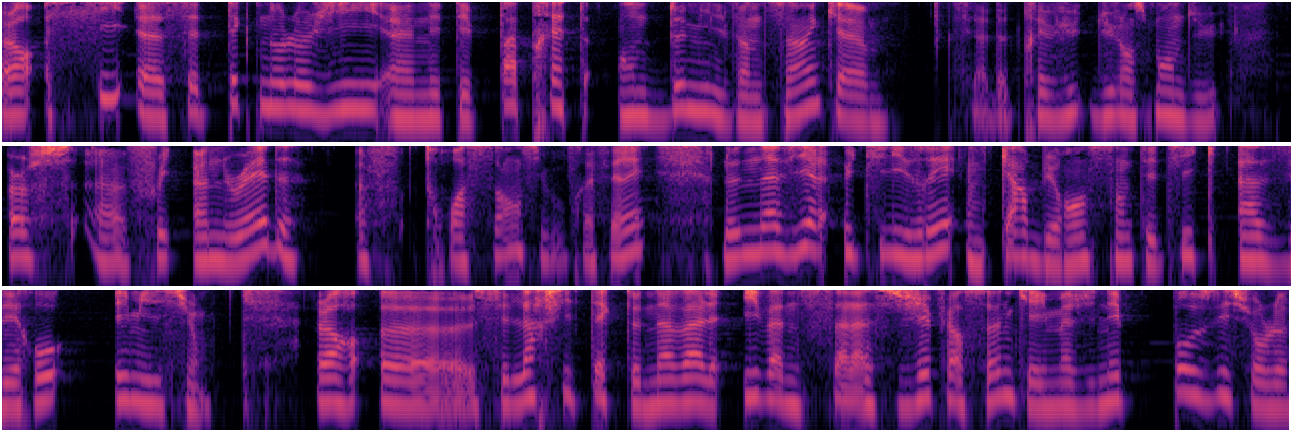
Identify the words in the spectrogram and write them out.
Alors si euh, cette technologie euh, n'était pas prête en 2025, euh, c'est la date prévue du lancement du Earth euh, 300, Earth 300 si vous préférez, le navire utiliserait un carburant synthétique à zéro émission. Alors, c'est l'architecte naval Ivan Salas Jefferson qui a imaginé poser sur le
